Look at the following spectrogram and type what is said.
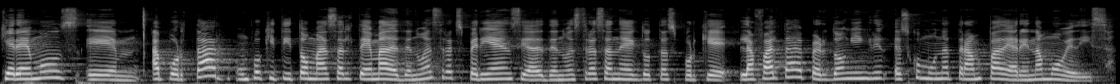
queremos eh, aportar un poquitito más al tema desde nuestra experiencia, desde nuestras anécdotas, porque la falta de perdón, Ingrid, es como una trampa de arena movediza,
